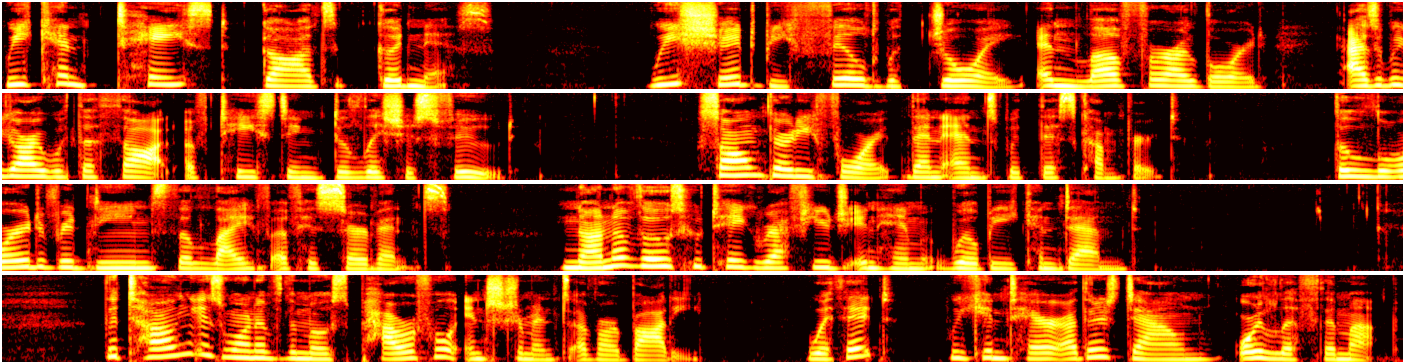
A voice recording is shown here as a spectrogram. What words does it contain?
we can taste God's goodness. We should be filled with joy and love for our Lord as we are with the thought of tasting delicious food. Psalm 34 then ends with this comfort The Lord redeems the life of his servants. None of those who take refuge in him will be condemned. The tongue is one of the most powerful instruments of our body. With it, we can tear others down or lift them up.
